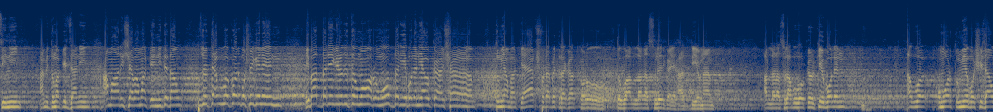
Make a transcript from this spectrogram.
চিনি আমি তোমাকে জানি, আমার হিসাব আমাকে নিতে দাও। হুজরত আবু বকর বসে গেলেন, এবার দাঁড়িয়ে গেলেন হযরত ওমর। দাঁড়িয়ে বলেন ইয়া কাশাম তুমি আমাকে একশোটা বেতরাঘাত করো, তবু আল্লাহ রাসুলের গায়ে হাত দিও না। আল্লাহ রাসুল আবু বকরকে বলেন, আবু ওমর তুমিও বসে যাও।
